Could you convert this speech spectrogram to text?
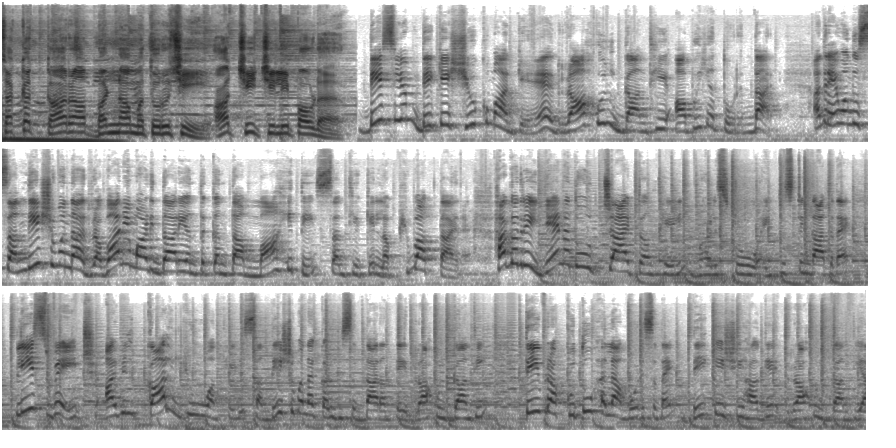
ಸಖತ್ ಖಾರ, ಬಣ್ಣ ಮತ್ತು ರುಚಿ, Aachi chilli powder. DCM DK ಶಿವಕುಮಾರ್ಗೆ ರಾಹುಲ್ ಗಾಂಧಿ ಅಭಯ ತೋರಿದ್ದಾರೆ. ಅಂದ್ರೆ ಒಂದು ಸಂದೇಶವನ್ನ ರವಾನೆ ಮಾಡಿದ್ದಾರೆ ಅಂತಕ್ಕಂತ ಮಾಹಿತಿ ಸದ್ಯಕ್ಕೆ ಲಭ್ಯವಾಗ್ತಾ ಇದೆ. ಹಾಗಾದ್ರೆ ಏನದು ಚಾಟ್ ಅಂತ ಹೇಳಿ ಬಹಳಷ್ಟು ಇಂಟ್ರೆಸ್ಟಿಂಗ್ ಆಗಿದೆ please wait I will call you ಅಂತ ಹೇಳಿ ಸಂದೇಶವನ್ನ ಕಳುಹಿಸಿದ್ದಾರಂತೆ ರಾಹುಲ್ ಗಾಂಧಿ. ತೀವ್ರ ಕುತೂಹಲ ಮೂಡಿಸಿದೆ ಶಿ ಹಾಗೆ ರಾಹುಲ್ ಗಾಂಧಿಯ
